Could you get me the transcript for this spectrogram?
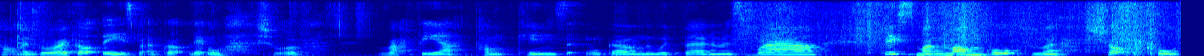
Can't remember where I got these, but I've got little sort of raffia pumpkins that will go on the wood burner as well. This my mum bought from a shop called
